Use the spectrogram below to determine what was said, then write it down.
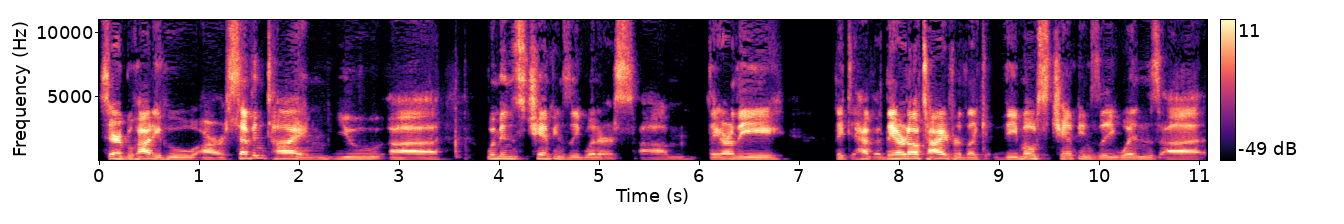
Sarah Bouhaddi, who are seven-time U uh, Women's Champions League winners. Um, they are the they have they are now tied for like the most Champions League wins uh,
